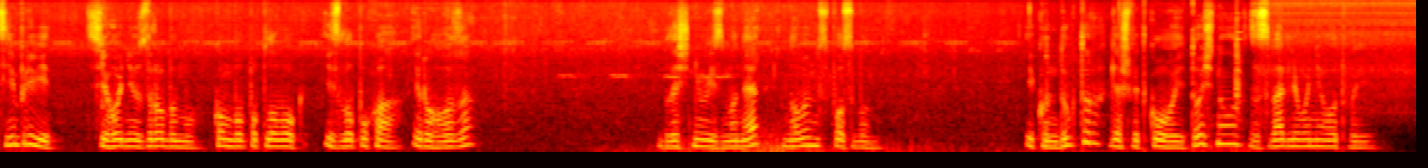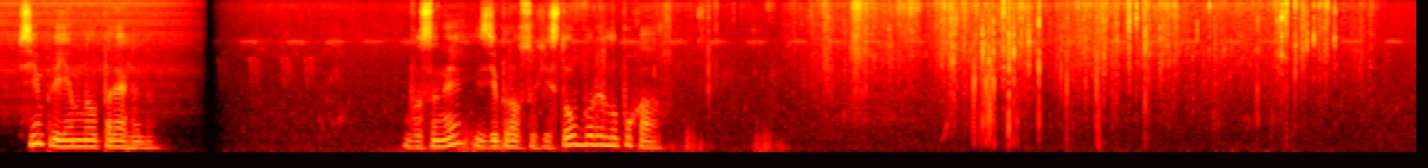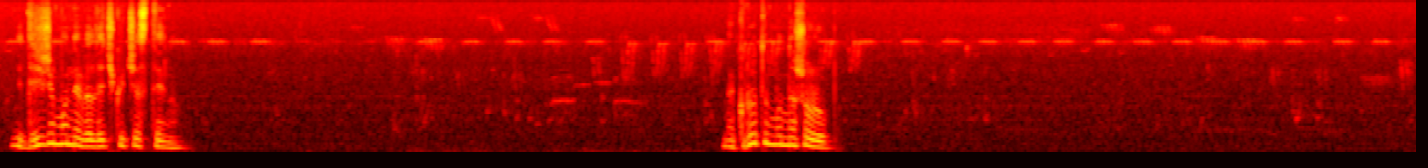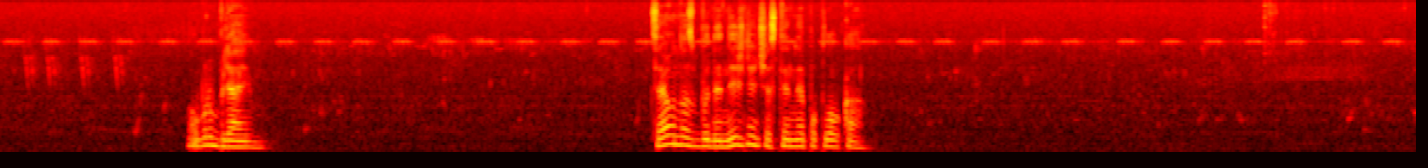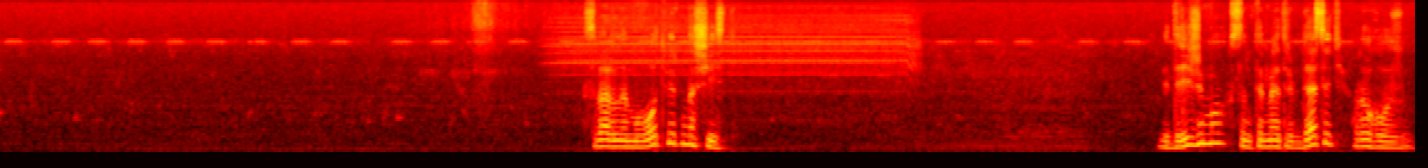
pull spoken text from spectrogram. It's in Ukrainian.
Всім привіт! Сьогодні зробимо комбо-поплавок із лопуха і рогоза, блешню із монет новим способом і кондуктор для швидкого і точного засверлювання отворів. Всім приємного перегляду! Восени зібрав сухі стовбури лопуха. Відріжемо невеличку частину. Накрутимо на шуруп. Обробляємо. Це у нас буде нижня частина поплавка. Сверлимо отвір на 6. Відріжемо сантиметрів 10 рогозу.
